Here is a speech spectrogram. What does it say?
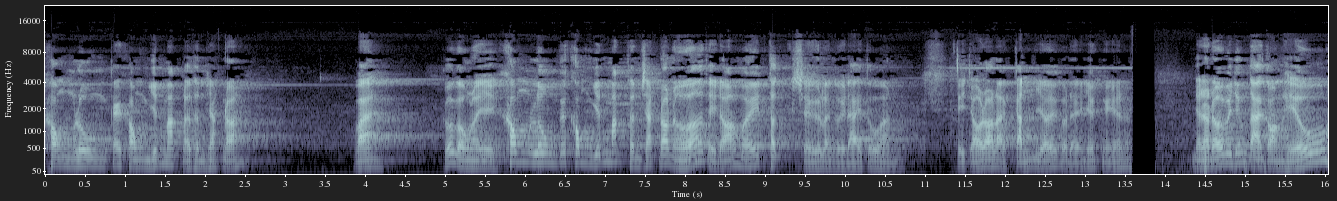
không luôn cái không dính mắt ở thinh sắc đó. Và cuối cùng là gì? Không luôn cái không dính mắt thinh sắc đó nữa thì đó mới thực sự là người đại tu hành. Thì chỗ đó là cảnh giới của đệ nhất nghĩa đó do đó đối với chúng ta còn hiểu,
